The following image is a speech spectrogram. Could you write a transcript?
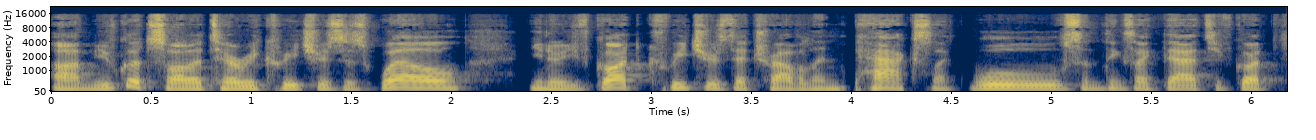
Um, you've got solitary creatures as well. You know, you've got creatures that travel in packs like wolves and things like that. You've got,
